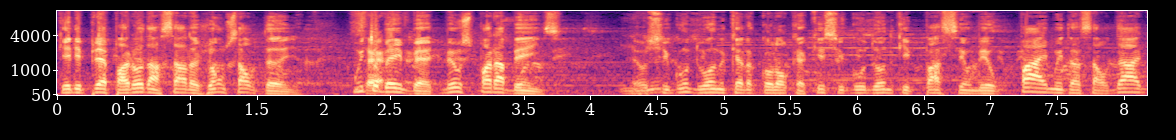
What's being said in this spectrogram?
que ele preparou na sala João Saldanha. Muito Certo. bem, Beth, meus parabéns. É o segundo ano que ela coloca aqui, segundo ano que passa sem o meu pai, muita saudade.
